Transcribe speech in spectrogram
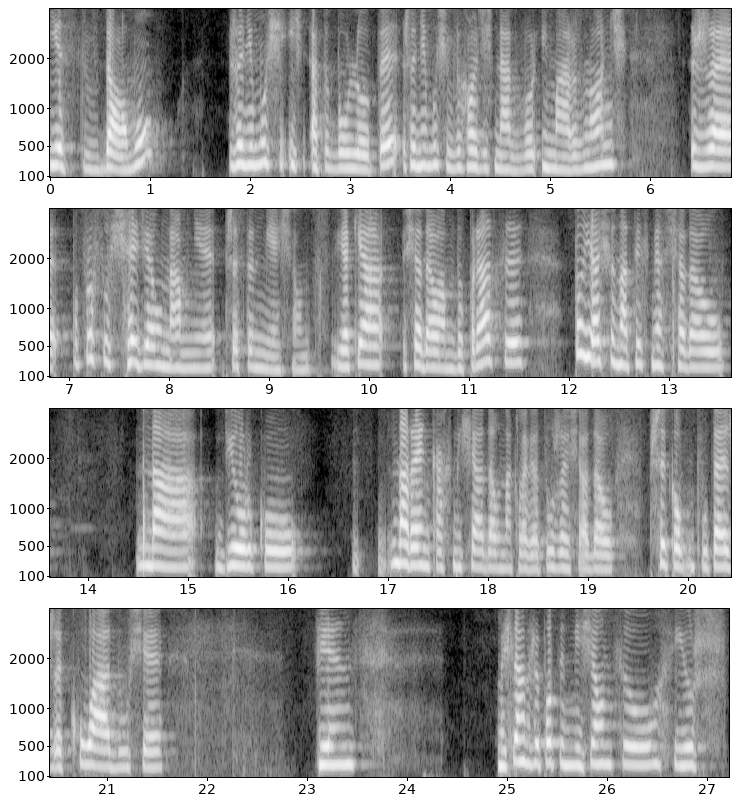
jest w domu, że nie musi iść, a to był luty, że nie musi wychodzić na dwór i marznąć, że po prostu siedział na mnie przez ten miesiąc. Jak ja siadałam do pracy, to Jasiu natychmiast siadał na biurku, na rękach mi siadał, na klawiaturze siadał, przy komputerze, kładł się. Więc myślałam, że po tym miesiącu już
